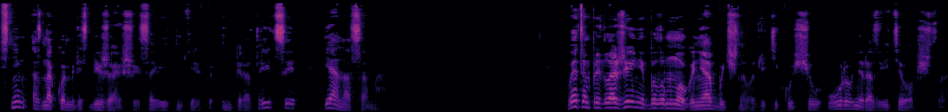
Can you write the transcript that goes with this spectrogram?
С ним ознакомились ближайшие советники императрицы и она сама. В этом предложении было много необычного для текущего уровня развития общества,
